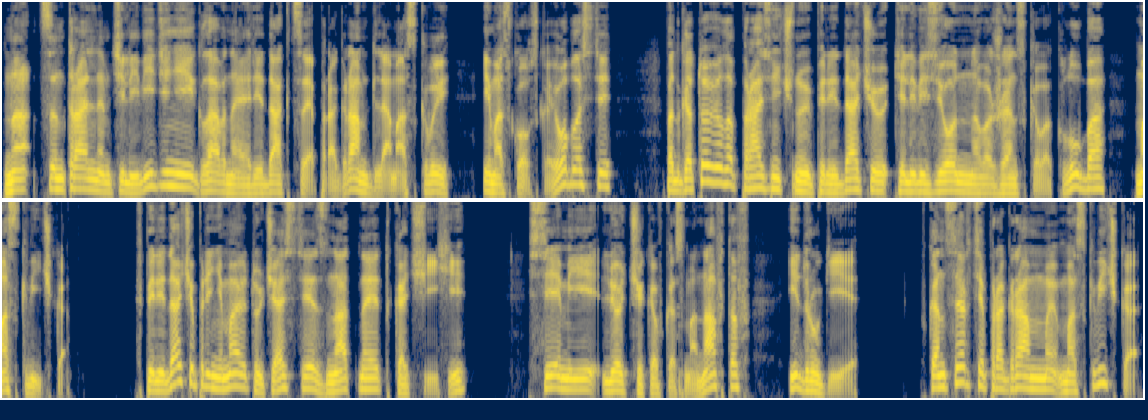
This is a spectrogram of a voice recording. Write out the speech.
На центральном телевидении главная редакция программ для Москвы и Московской области подготовила праздничную передачу телевизионного женского клуба «Москвичка». В передаче принимают участие знатные ткачихи, семьи летчиков-космонавтов и другие. В концерте программы «Москвичка»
